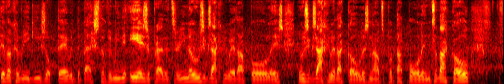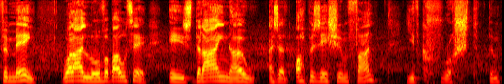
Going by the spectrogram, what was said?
Divock Origi's up there with the best of them. I mean, he is a predator. He knows exactly where that ball is, knows exactly where that goal is and how to put that ball into that goal. For me, what I love about it is that I know, as an opposition fan, you've crushed them.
